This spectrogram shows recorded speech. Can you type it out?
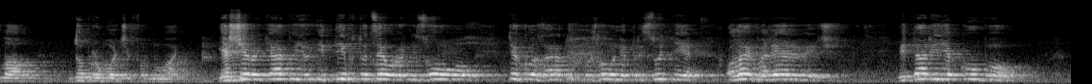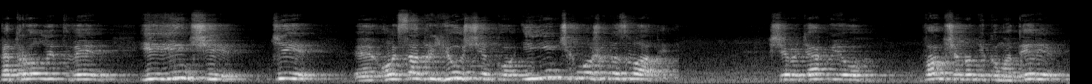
в лав добровольчих формувань. Я щиро дякую і тим, хто це організовував, тих, хто зараз тут, можливо, не присутні, Олег Валерійович, Віталій Якубов, Петро Литвин і інші, ті, е, Олександр Ющенко і інших можу назвати. Щиро дякую вам, шановні командири.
